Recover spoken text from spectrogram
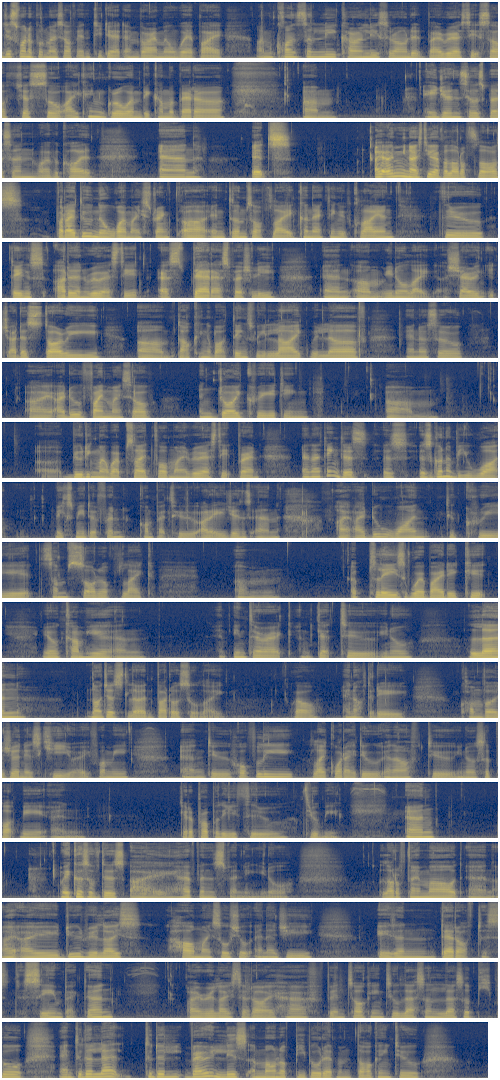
just want to put myself into that environment whereby I'm constantly currently surrounded by real estate stuff just so I can grow and become a better um agent salesperson whatever call it. And it's I, I mean I still have a lot of flaws but I do know why my strength are in terms of like connecting with client through things other than real estate as that especially. And um you know like sharing each other's story um talking about things we like we love and also I I do find myself enjoy creating um uh, building my website for my real estate brand. And I think this is is gonna be what makes me different compared to other agents. And I I do want to create some sort of like um a place whereby they could you know come here and and interact and get to you know learn not just learn but also like well end of the day conversion is key right for me. And to hopefully like what I do enough to you know support me and get a property through through me. And because of this, I have been spending, you know, a lot of time out, and I I do realize how my social energy isn't that of this, the same back then. I realized that I have been talking to less and lesser people, and to the le- to the very least amount of people that I'm talking to,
